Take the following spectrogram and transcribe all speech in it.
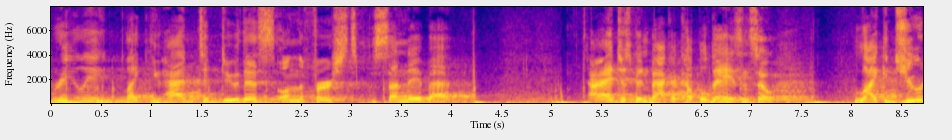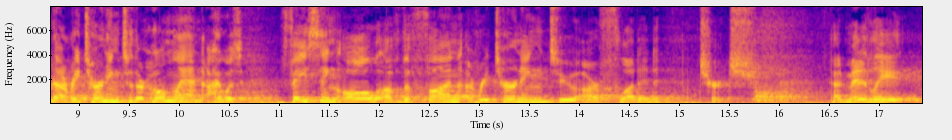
Really? Like, you had to do this on the first Sunday back? I had just been back a couple days. And so, like Judah returning to their homeland, I was facing all of the fun of returning to our flooded church. Admittedly,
